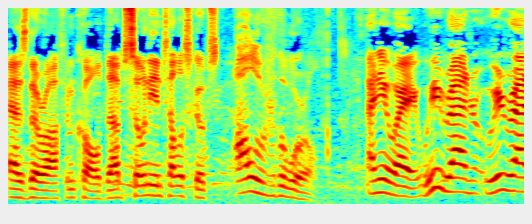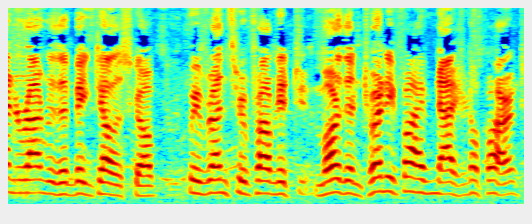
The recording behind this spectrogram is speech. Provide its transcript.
as they're often called, Dobsonian telescopes, all over the world. Anyway, we ran we ran around with a big telescope. We've run through probably t- more than 25 national parks.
